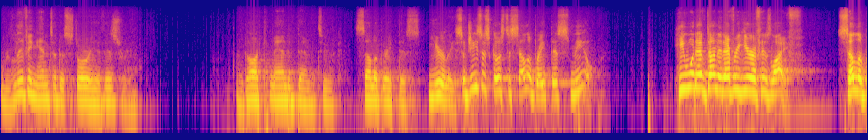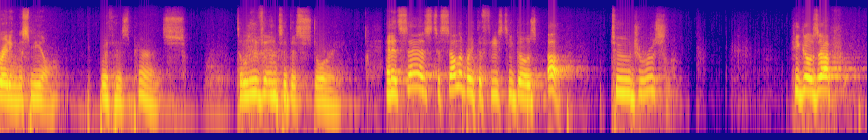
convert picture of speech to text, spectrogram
living into the story of Israel. And God commanded them to celebrate this yearly. So Jesus goes to celebrate this meal. He would have done it every year of his life, celebrating this meal with his parents, to live into this story. And it says to celebrate the feast, he goes up to Jerusalem. He goes up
